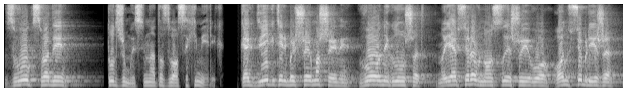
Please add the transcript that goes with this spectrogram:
«Звук с воды!» Тут же мысленно отозвался Химерик. «Как двигатель большой машины. Волны глушат, но я все равно слышу его. Он все ближе».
